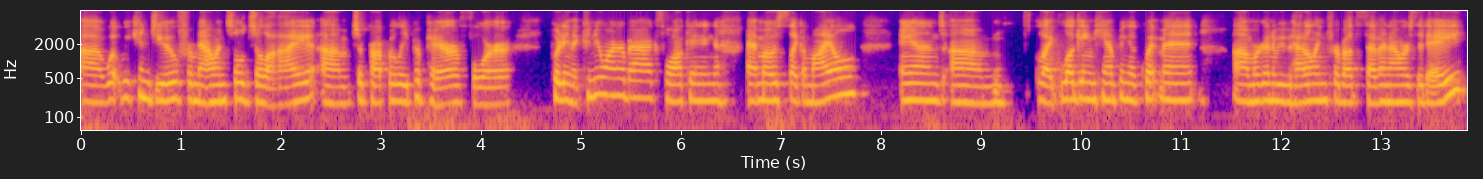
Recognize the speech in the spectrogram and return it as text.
uh, what we can do from now until July um, to properly prepare for putting the canoe on our backs, walking at most like a mile, and um, like lugging camping equipment. Um, we're going to be paddling for about seven hours a day.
